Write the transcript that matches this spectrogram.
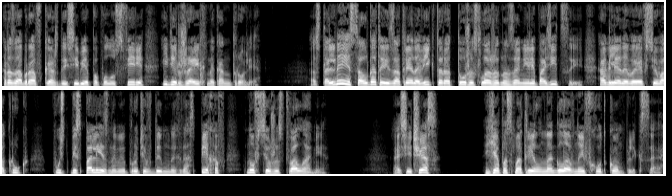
разобрав каждый себе по полусфере и держа их на контроле. Остальные солдаты из отряда Виктора тоже слаженно заняли позиции, оглядывая все вокруг, пусть бесполезными против дымных доспехов, но все же стволами. А сейчас я посмотрел на главный вход комплекса.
